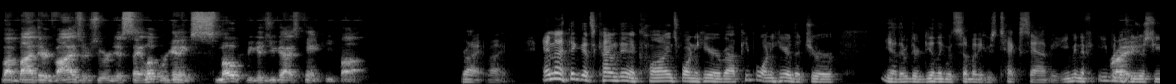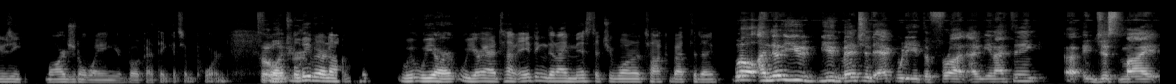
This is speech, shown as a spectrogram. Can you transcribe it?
by, by their advisors who are just saying, look, we're getting smoked because you guys can't keep up. Right, right. And I think that's kind of thing that clients want to hear about. People want to hear that you're, you know, they're, they're dealing with somebody who's tech savvy, even if even right. if you're just using marginal way in your book. I think it's important. Totally but true. believe it or not, we, we are we are out of time. Anything that I missed that you wanted to talk about today? Well, I know you you'd mentioned equity at the front. I mean, I think uh, just my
